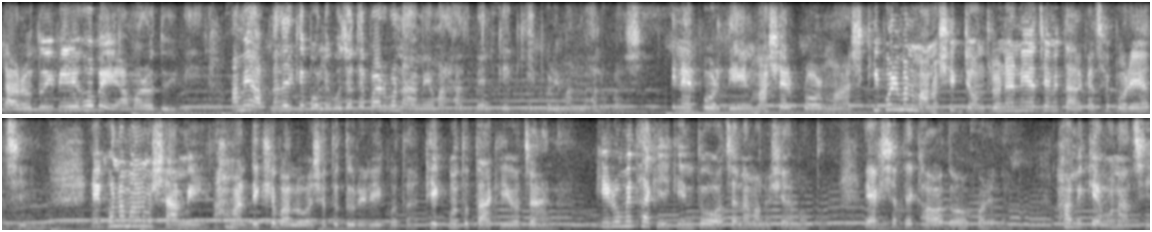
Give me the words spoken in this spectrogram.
তারও দুই বিয়ে হবে, আমারও দুই বিয়ে। আমি আপনাদেরকে বলে বোঝাতে পারব না আমি আমার হাজব্যান্ডকে কি পরিমাণ ভালোবাসি। দিনের পর দিন, মাসের পর মাস, কি পরিমাণ মানসিক যন্ত্রণা নিয়ে যে আমি তার কাছে পড়ে আছি। এখন আমার স্বামী আমার দেখে ভালোবাসা তো দূরেরই কথা। ঠিক মতো তাকেও চায় না। কি রুমে থাকি কিন্তু অচেনা মানুষের মতো। একসাথে খাওয়া দাওয়া করে না। আমি কেমন আছি?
